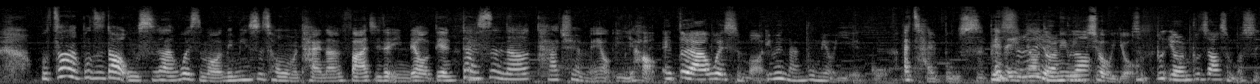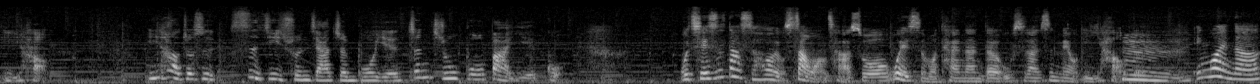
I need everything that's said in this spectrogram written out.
我真的不知道五十岚为什么明明是从我们台南发迹的饮料店，但是呢，它却没有一号。哎，对啊，为什么？因为南部没有椰果。哎，才不是，别的饮料店明明就有。不，有人不知道什么是一号。一号就是四季春加珍波椰珍珠波霸椰果。我其实那时候有上网查说，为什么台南的五十岚是没有一号的？嗯，因为呢，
